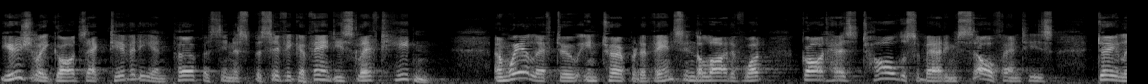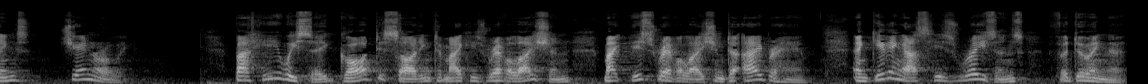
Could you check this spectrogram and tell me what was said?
Usually, God's activity and purpose in a specific event is left hidden. And we're left to interpret events in the light of what God has told us about himself and his dealings generally. But here we see God deciding to make his revelation, make this revelation to Abraham, and giving us his reasons for doing that.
